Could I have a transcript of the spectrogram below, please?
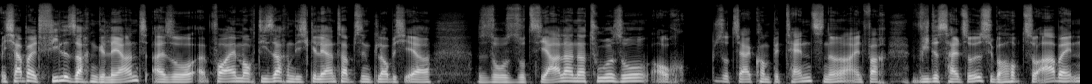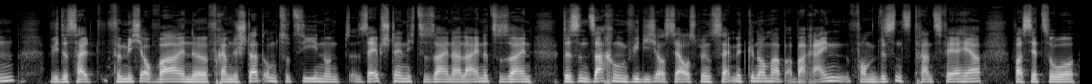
ich habe halt viele Sachen gelernt. Also äh, vor allem auch die Sachen, die ich gelernt habe, sind, glaube ich, eher so sozialer Natur, so auch Sozialkompetenz, ne? Einfach, wie das halt so ist, überhaupt zu arbeiten, wie das halt für mich auch war, in eine fremde Stadt umzuziehen und selbstständig zu sein, alleine zu sein. Das sind Sachen, wie die ich aus der Ausbildungszeit mitgenommen habe, aber rein vom Wissenstransfer her, was jetzt so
